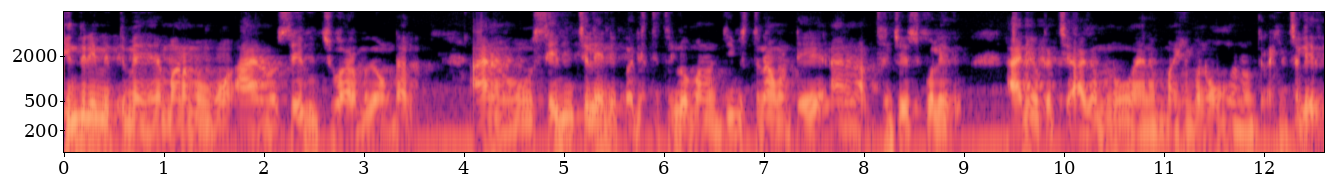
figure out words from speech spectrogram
ఇందు నిమిత్తమే మనము ఆయనను సేవించువారముగా ఉండాలి. ఆయనను సేవించలేని పరిస్థితుల్లో మనం జీవిస్తున్నామంటే ఆయనను అర్థం చేసుకోలేదు. ఆయన యొక్క త్యాగమును ఆయన మహిమను మనం గ్రహించలేదు.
